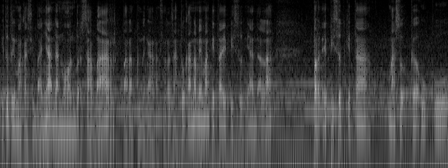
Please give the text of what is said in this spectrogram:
itu terima kasih banyak dan mohon bersabar para pendengar Aksara 1 karena memang kita episodenya adalah per episode kita masuk ke uku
